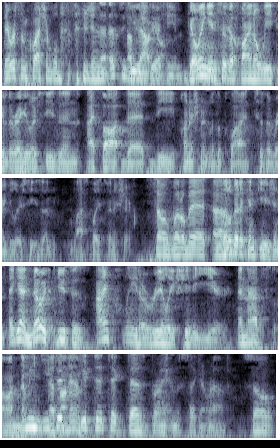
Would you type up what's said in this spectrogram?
there were some questionable decisions that's a huge about deal. your team. Going huge into the final week of the regular season, I thought that the punishment was applied to the regular season last place finisher. So a little bit. Of, A little bit of confusion. Again, no excuses. I played a really shitty year, and that's on me. I mean, you That's did on him. you did take Dez Bryant in the second round. So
